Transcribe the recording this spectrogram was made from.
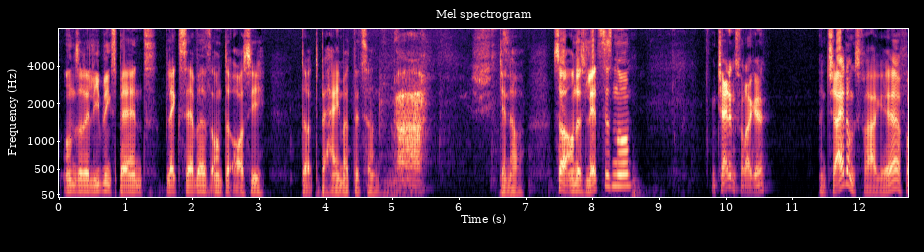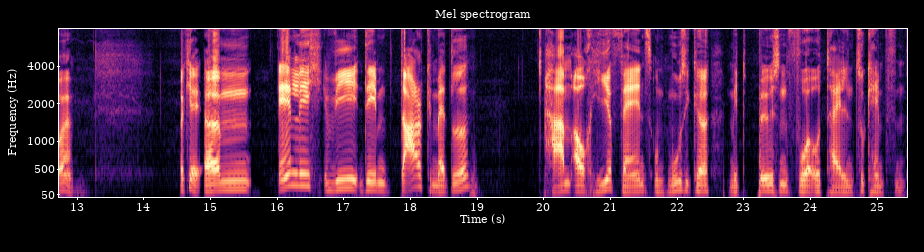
unsere Lieblingsband Black Sabbath und der Ozzy dort beheimatet sind. Ah, Genau. So, und als letztes nur Entscheidungsfrage. Entscheidungsfrage, ja, voll. Okay, ähm, ähnlich wie dem Dark Metal haben auch hier Fans und Musiker mit bösen Vorurteilen zu kämpfen.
